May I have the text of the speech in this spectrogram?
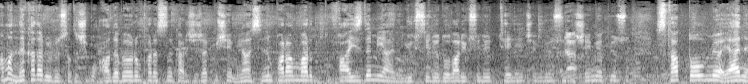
ama ne kadar ürün satışı bu Adebayor'un parasını karşılayacak bir şey mi? Ya senin paran var faizde mi yani? Yükseliyor dolar yükseliyor TL'ye çeviriyorsun Ya- bir şey mi yapıyorsun? Stat da olmuyor yani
